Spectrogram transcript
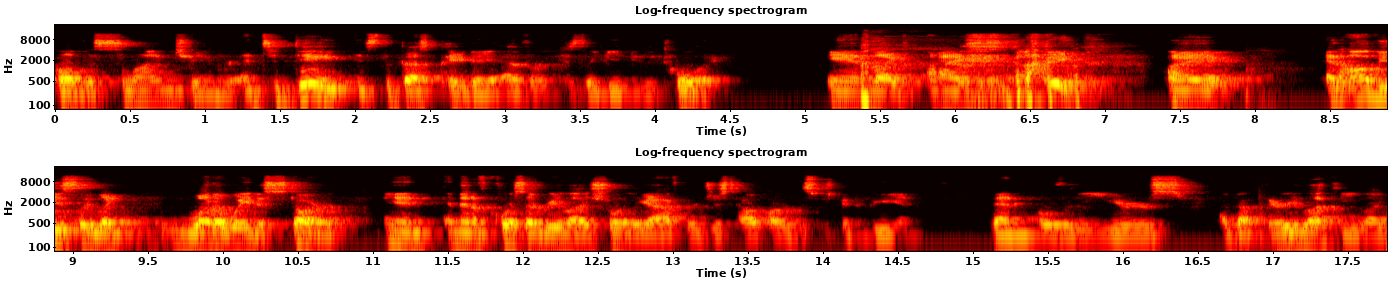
Called the Slime Chamber, and to date, it's the best payday ever because they gave me the toy, and like I, I, I and obviously like what a way to start. And and then of course i realized shortly after just how hard this was going to be. And then over the years i got very lucky. Like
